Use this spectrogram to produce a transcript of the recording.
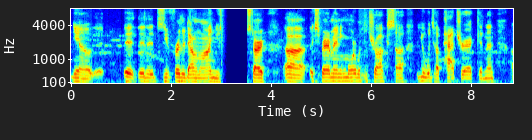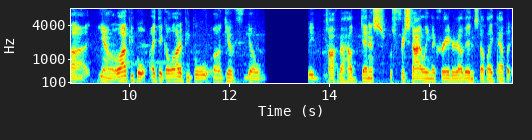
you know, it, it, it's you further down the line, you start uh, experimenting more with the trucks. Uh, you went to Patrick, and then uh, you know a lot of people. I think a lot of people uh, give you know they talk about how Dennis was freestyling, the creator of it, and stuff like that. But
